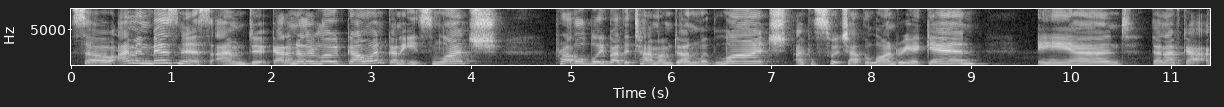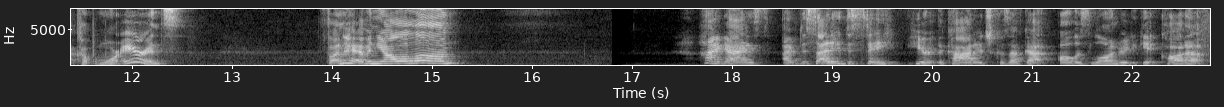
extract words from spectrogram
So I'm in business. I'm got another load going. Going to eat some lunch Probably by the time I'm done with lunch, I can switch out the laundry again. And then I've got a couple more errands. Fun having y'all along. Hi guys, I've decided to stay here at the cottage because I've got all this laundry to get caught up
